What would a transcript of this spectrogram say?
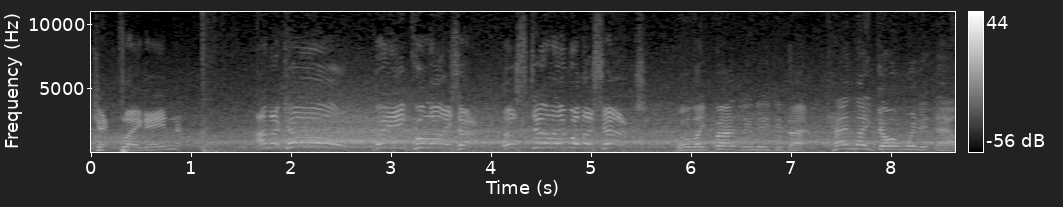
kick played in. And a goal! The equaliser! They're still in with a shout! Well, they badly needed that. Can they go and win it now?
